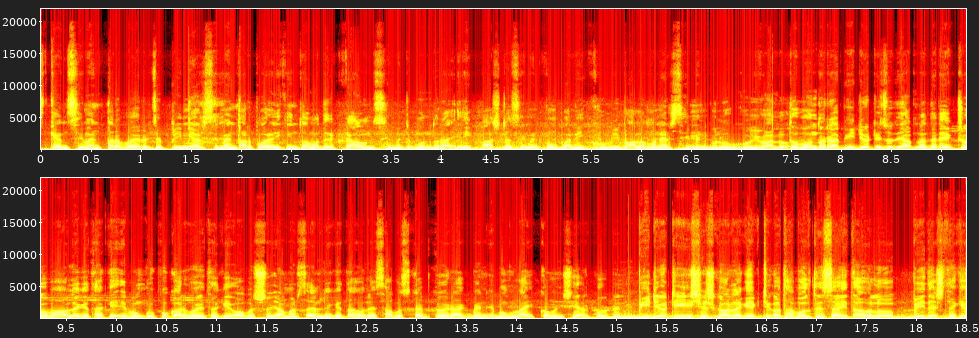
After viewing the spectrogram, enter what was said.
স্ক্যান সিমেন্ট। তারপরে রয়েছে প্রিমিয়ার সিমেন্ট। তারপরেই কিন্তু আমাদের ক্রাউন সিমেন্ট। বন্ধুরা এই পাঁচটা সিমেন্ট কোম্পানি খুবই ভালো মানের সিমেন্টগুলো খুবই ভালো। তো বন্ধুরা ভিডিওটি যদি আপনাদের একটুও ভালো লেগে থাকে এবং উপকার হয়ে থাকে, অবশ্যই আমার চ্যানেলটিকে তাহলে সাবস্ক্রাইব করে রাখবেন এবং লাইক কমেন্ট শেয়ার করবেন। ভিডিওটি শেষ করার আগে একটি কথা বলতে চাই, তা হলো বিদেশ থেকে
